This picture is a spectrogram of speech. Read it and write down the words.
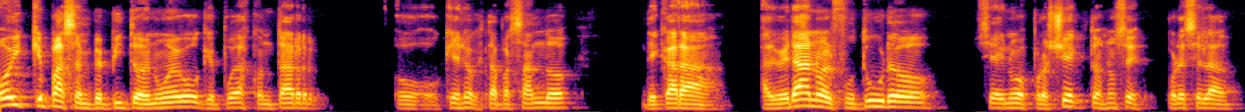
Hoy, ¿qué pasa en Pepito de nuevo? Que puedas contar o qué es lo que está pasando de cara al verano, al futuro, si hay nuevos proyectos, no sé, por ese lado.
